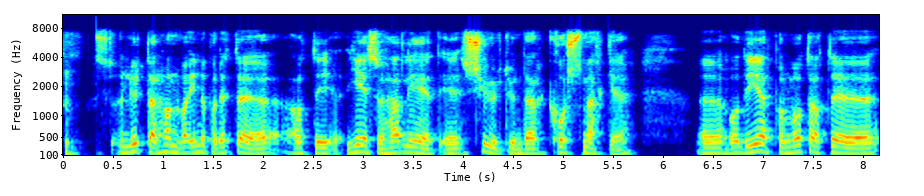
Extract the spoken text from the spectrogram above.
Luther han var inne på dette at Jesu herlighet er skjult under korsmerket. Eh, og det gjør på en måte at eh,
